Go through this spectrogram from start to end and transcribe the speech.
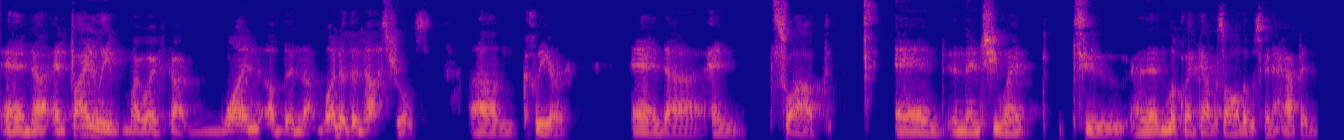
and uh, and finally my wife got one of the one of the nostrils um, clear and uh, and swabbed, and and then she went to, and it looked like that was all that was going to happen.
